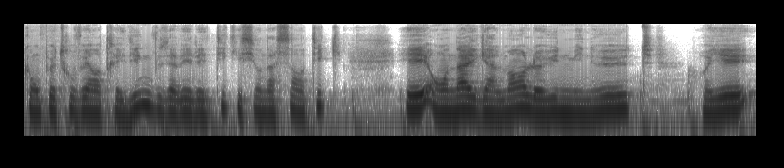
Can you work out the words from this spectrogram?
qu'on peut trouver en trading. Vous avez les ticks, ici on a 100 ticks et on a également le 1 minute, vous voyez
